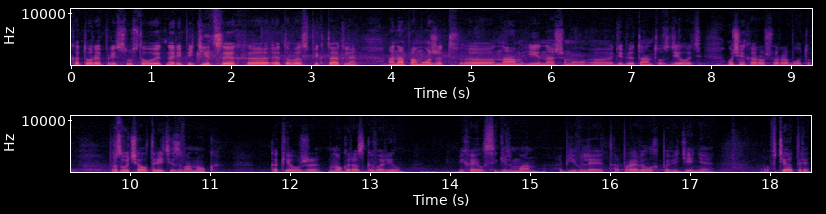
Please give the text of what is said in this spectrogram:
которая присутствует на репетициях этого спектакля, она поможет нам и нашему дебютанту сделать очень хорошую работу. Прозвучал третий звонок, как я уже много раз говорил, Михаил Сигельман объявляет о правилах поведения в театре.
